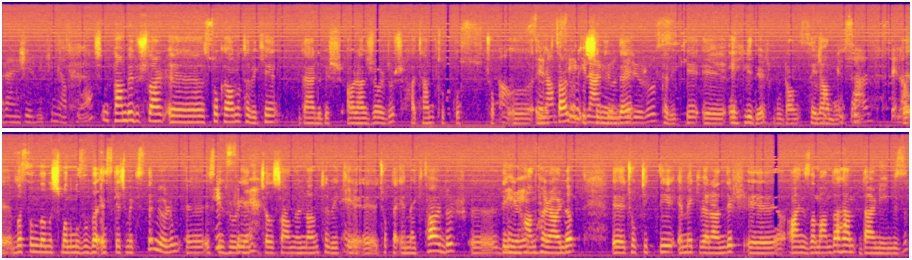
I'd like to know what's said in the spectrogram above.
aranjörünü kim yapıyor? Şimdi Pembe Düşler e, Sokağı'nda tabii ki değerli bir aranjördür. Hatem Tutkus çok e, selam, emektardır sevgiler işinin de gönderiyoruz. tabii ki e, ehlidir. Buradan selam Çok olsun. güzel, selam E, olsun. basın danışmanımızı da es geçmek istemiyorum. E, eski Hepsini. Hürriyet çalışanlarından tabii ki e, çok da emektardır. E, Demirhan Hararlı e, çok ciddi emek verendir. E, aynı zamanda hem derneğimizin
